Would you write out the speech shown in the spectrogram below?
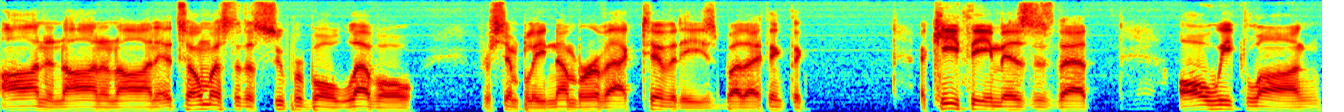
on and on and on. It's almost at a Super Bowl level simply number of activities, but I think the a key theme is is that all week long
